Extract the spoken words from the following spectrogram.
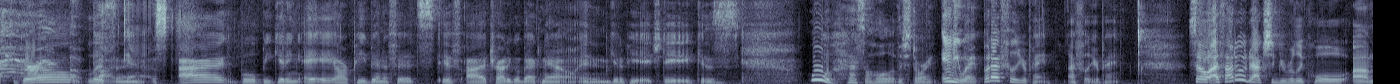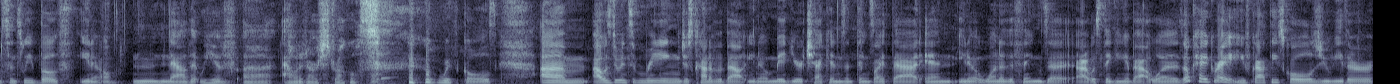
Girl, listen. Podcast. I will be getting AARP benefits if I try to go back now and get a PhD because, whew, that's a whole other story. Anyway, but I feel your pain. I feel your pain. So I thought it would actually be really cool um, since we both, you know, now that we have uh, outed our struggles with goals. Um, I was doing some reading just kind of about, you know, mid year check ins and things like that. And, you know, one of the things that I was thinking about was okay, great, you've got these goals. you've either,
